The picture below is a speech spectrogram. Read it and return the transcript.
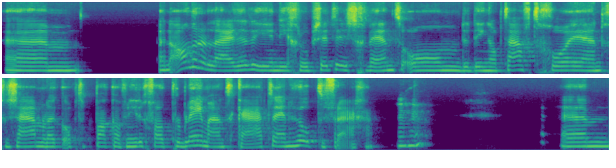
Ehm, een andere leider die in die groep zit, is gewend om de dingen op tafel te gooien en gezamenlijk op te pakken, of in ieder geval het probleem aan te kaarten en hulp te vragen. Ehm,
